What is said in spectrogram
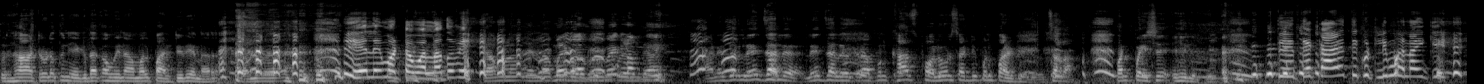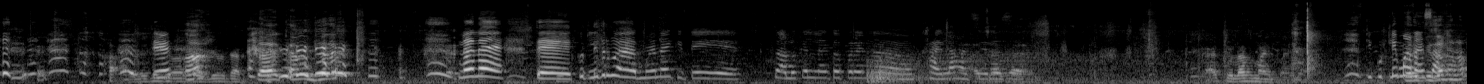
तर ह्या आठवड्यातून एकदा का होईना आम्हाला पार्टी देणार. त्यामुळे- हे लय मोठं बोलला तुम्ही. त्यामुळे यांना पण Mic लांब घे, भरभरून mic लांब प्रेम द्या. आणि जर लेट झालं लेट झालं तर आपण खास फॉलोअरसाठी पण पार्टी देऊ. चला पण पैसे हे देतील. ते ते काय ती कुठली म्हण आहे की. काय काय म्हणतोय? नाही नाही. ते कुठली तर म्हण आहे की ते चालू केलं नाही तोपर्यंत खायला हसेल असं. काय तुलाच माहीत पाहिजे ती कुठली म्हण आहे सांग.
